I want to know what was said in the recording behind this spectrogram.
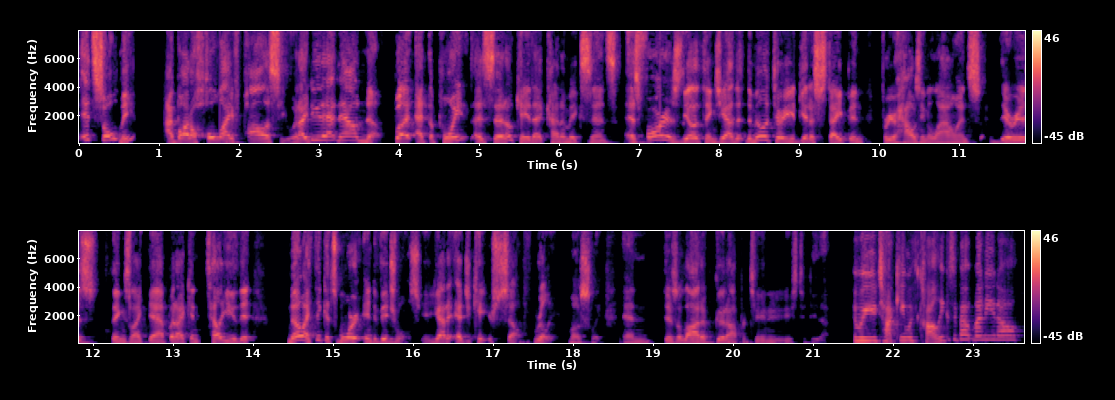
It sold me. I bought a whole life policy. Would I do that now? No. But at the point, I said, okay, that kind of makes sense. As far as the other things, yeah, the, the military, you get a stipend for your housing allowance. There is things like that. But I can tell you that no, I think it's more individuals. You got to educate yourself, really, mostly. And there's a lot of good opportunities to do that. And were you talking with colleagues about money at all?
